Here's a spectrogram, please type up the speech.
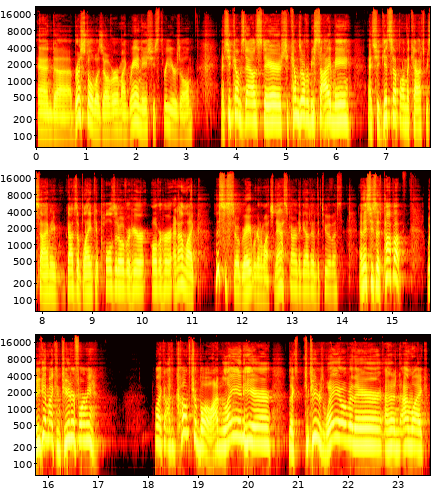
and uh, Bristol was over, my grandniece, she's three years old, and she comes downstairs, she comes over beside me, and she gets up on the couch beside me, grabs a blanket, pulls it over here, over her, and I'm like, this is so great. We're going to watch NASCAR together, the two of us. And then she says, Pop up, will you get my computer for me? Like, I'm comfortable. I'm laying here. The computer's way over there. And I'm like,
